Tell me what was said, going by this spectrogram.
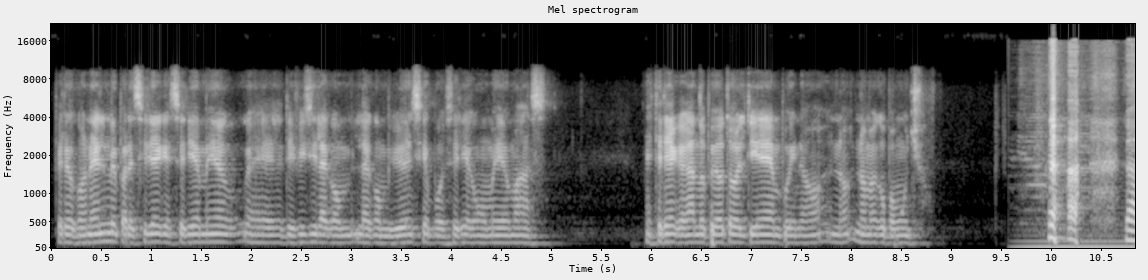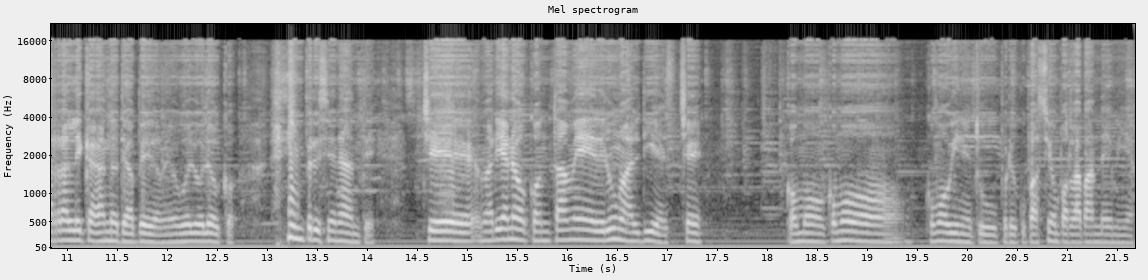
pero con él me parecería que sería medio eh, difícil la, la, convivencia, porque sería como medio más... Me estaría cagando pedo todo el tiempo y no, no, no me copa mucho. Larralde cagándote a pedo, me vuelvo loco. Impresionante. Che, Mariano, contame del 1 al 10, che. ¿Cómo, cómo, cómo viene tu preocupación por la pandemia?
